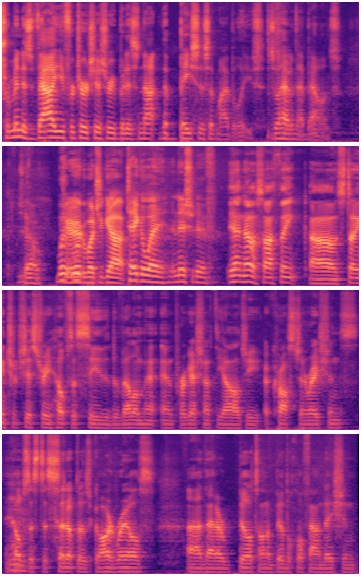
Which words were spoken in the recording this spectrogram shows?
tremendous value for church history, but it's not the basis of my beliefs. So mm-hmm. having that balance. So, what- Jared, what- what you got? takeaway initiative. Yeah, no. So I think uh, studying church history helps us see the development and progression of theology across generations. It helps us to set up those guardrails uh, that are built on a biblical foundation.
